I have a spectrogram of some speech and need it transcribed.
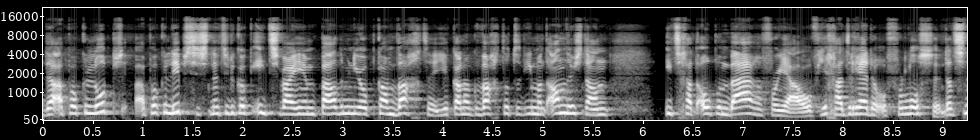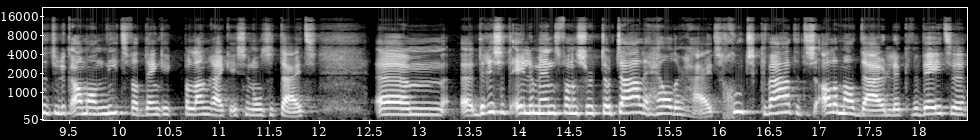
De apocalyps, apocalyps is natuurlijk ook iets waar je een bepaalde manier op kan wachten. Je kan ook wachten tot iemand anders dan iets gaat openbaren voor jou, of je gaat redden of verlossen. Dat is natuurlijk allemaal niet wat denk ik belangrijk is in onze tijd. Um, er is het element van een soort totale helderheid. Goed, kwaad, het is allemaal duidelijk. We weten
